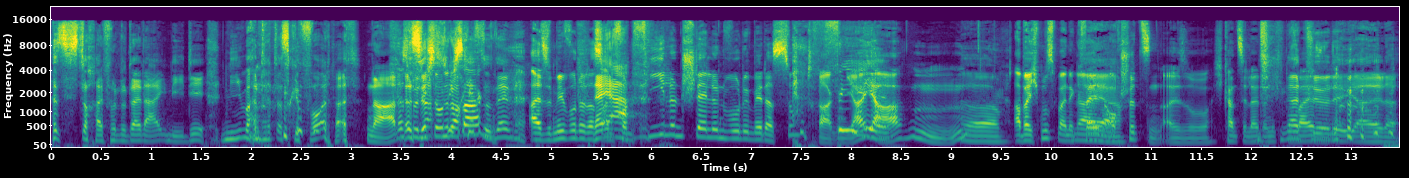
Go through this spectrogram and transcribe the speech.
Das ist doch einfach nur deine eigene Idee. Niemand hat das gefordert. Na, das, das würde ich so nicht sagen. So also mir wurde das naja. von vielen Stellen wurde mir das zugetragen. Viel. Ja, ja. Hm. Uh, Aber ich muss meine Quellen naja. auch schützen. Also ich kann sie leider nicht beweisen. Natürlich, Alter.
